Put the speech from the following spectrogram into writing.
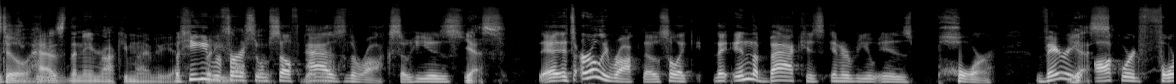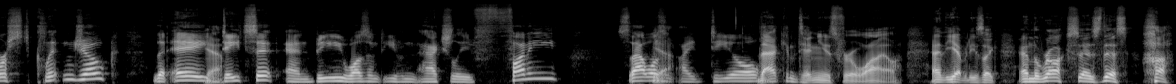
still has the name Rocky Maivia. but he he's refers to himself The as Rock. the Rock. So he is. yes, It's early Rock though, so like the, in the back, his interview is poor, very Yes. awkward, forced Clinton joke that a Yeah. dates it and b wasn't even actually funny. So that wasn't ideal. that continues for a while. And yeah, but he's like, and The Rock says this, ha,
